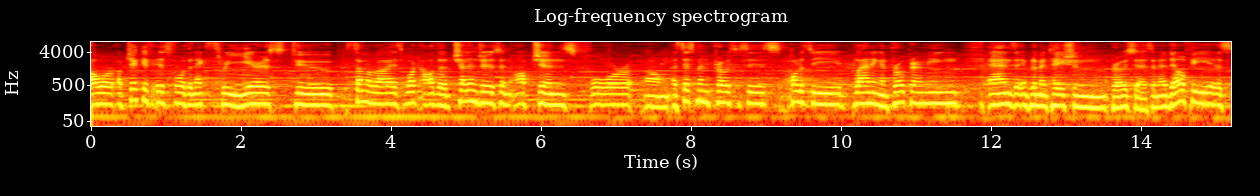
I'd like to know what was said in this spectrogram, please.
Our objective is for the next three years to summarize what are the challenges and options for um, assessment processes, policy planning and programming, and the implementation process. And Adelphi is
